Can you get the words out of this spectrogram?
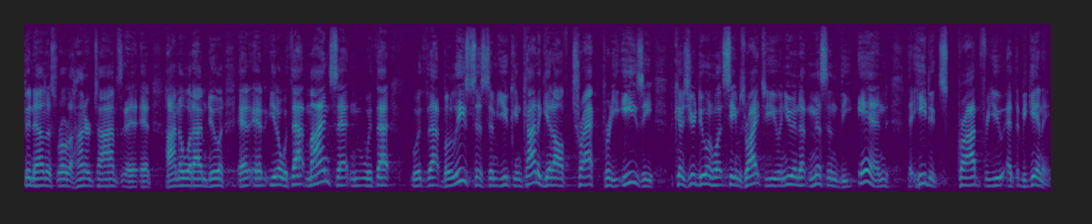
Been down this road a hundred times and, and, I know what I'm doing. And, and, you know, with that mindset and with that, with that belief system, you can kind of get off track pretty easy because you're doing what seems right to you and you end up missing the end that he described for you at the beginning.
